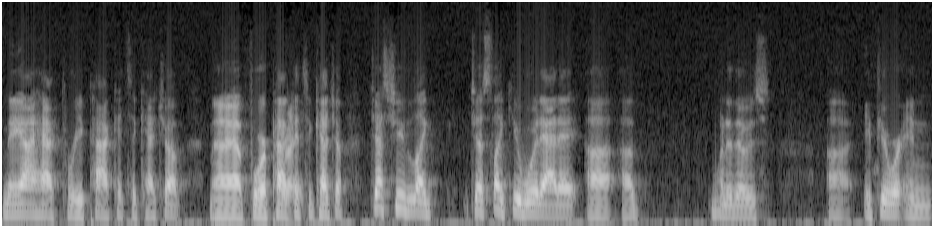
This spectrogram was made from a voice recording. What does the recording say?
"May I have three packets of ketchup? May I have four packets Right. of ketchup?" Just you like, just like you would at a, uh, a one of those. Uh, if you were in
